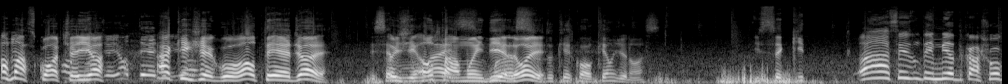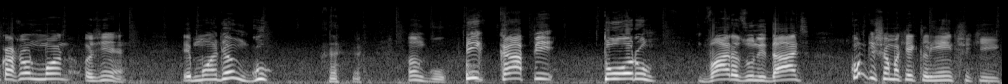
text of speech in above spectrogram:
ó o mascote aí, ó. Aí, ó o Ted aí, Aqui ó. chegou, ó o Ted, olha. Isso Ô, gente, olha o tamanho dele, olha. do que qualquer um de nós. Isso aqui. Ah, vocês não tem medo do cachorro? O cachorro não morde. Ô, gente, ele morde angu. angu. Picape touro, várias unidades. Como que chama aquele cliente que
